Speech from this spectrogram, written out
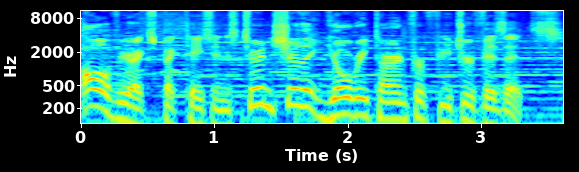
all of your expectations to ensure that you'll return for future visits.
